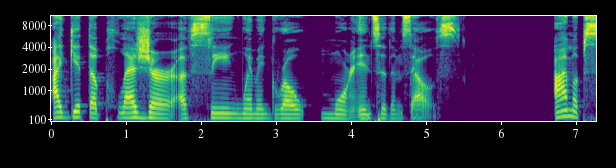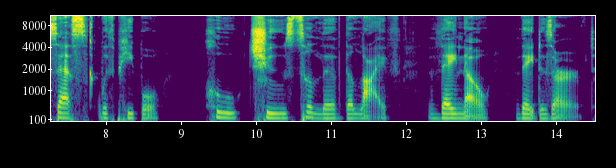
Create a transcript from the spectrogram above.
I get the pleasure of seeing women grow more into themselves. I'm obsessed with people who choose to live the life they know they deserved.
